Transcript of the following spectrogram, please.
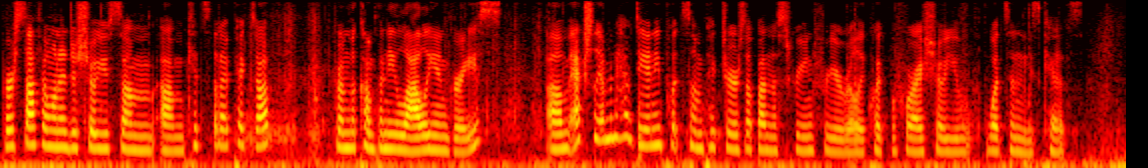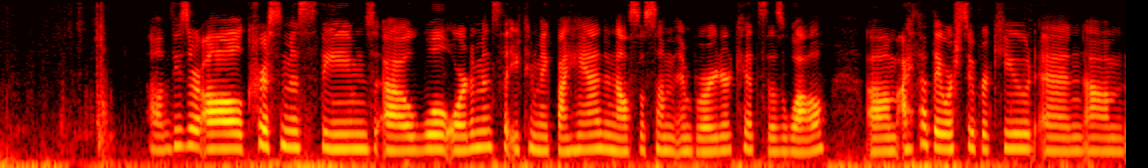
First off, I wanted to show you some um, kits that I picked up from the company Lolly and Grace. Um, actually, I'm going to have Danny put some pictures up on the screen for you really quick before I show you what's in these kits. Um, these are all Christmas themed uh, wool ornaments that you can make by hand and also some embroidered kits as well. Um, I thought they were super cute and um,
